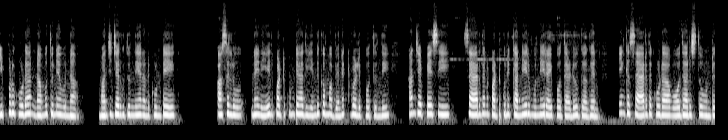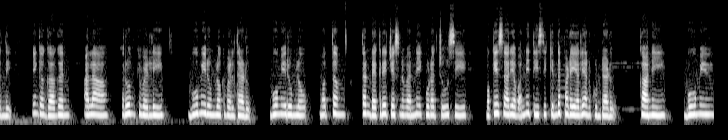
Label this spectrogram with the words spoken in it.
ఇప్పుడు కూడా నమ్ముతూనే ఉన్నా. మంచి జరుగుతుంది అని అనుకుంటే అసలు నేను ఏది పట్టుకుంటే అది ఎందుకమ్మా వెనక్కి వెళ్ళిపోతుంది అని చెప్పేసి శారదను పట్టుకుని కన్నీరు మున్నీరు అయిపోతాడు గగన్. ఇంకా శారద కూడా ఓదారుస్తూ ఉంటుంది. ఇంకా గగన్ అలా రూమ్కి వెళ్ళి భూమి రూమ్లోకి వెళ్తాడు. భూమి రూమ్లో మొత్తం తను డెకరేట్ చేసినవన్నీ కూడా చూసి ఒకేసారి అవన్నీ తీసి కింద పడేయాలి అనుకుంటాడు. కానీ భూమి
